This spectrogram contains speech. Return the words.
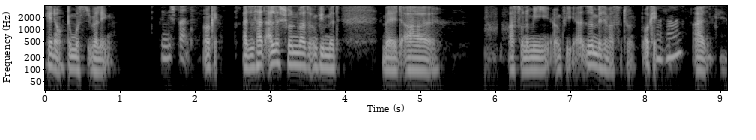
genau, du musst überlegen. Bin gespannt. Okay. Also es hat alles schon was irgendwie mit Weltall, Astronomie, irgendwie, also ein bisschen was zu tun. Okay. Mhm. Also, Okay.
